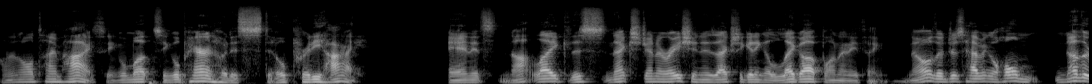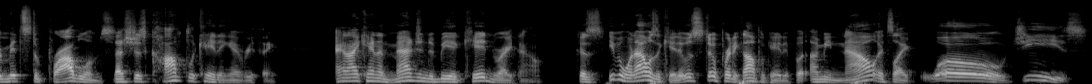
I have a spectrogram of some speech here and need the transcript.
on an all-time high. Single mother, single parenthood is still pretty high. And it's not like this next generation is actually getting a leg up on anything. No, they're just having a whole another midst of problems. That's just complicating everything. And I can't imagine to be a kid right now. Because even when I was a kid, it was still pretty complicated. But I mean, now it's like, whoa, geez,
